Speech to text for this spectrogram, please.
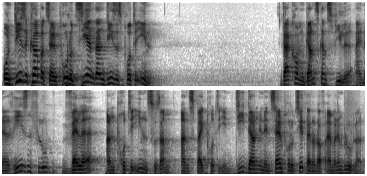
Und diese Körperzellen produzieren dann dieses Protein. Da kommen ganz, ganz viele, eine Riesenflutwelle an Proteinen zusammen, an Spike-Proteinen, die dann in den Zellen produziert werden und auf einmal im Blut landen.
